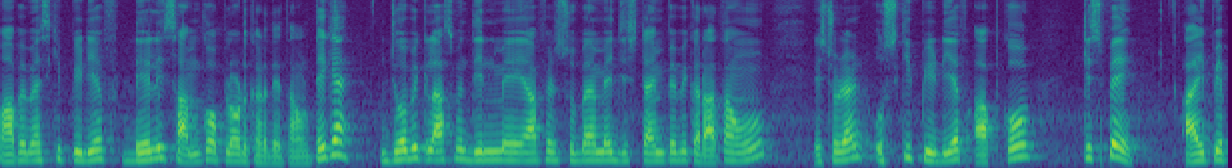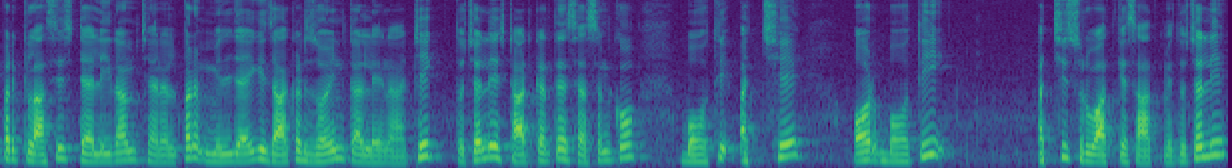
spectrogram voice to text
वहाँ पे मैं इसकी पीडीएफ डेली शाम को अपलोड कर देता हूँ, ठीक है? जो भी क्लास में दिन में या फिर सुबह में जिस टाइम पे भी कराता हूँ स्टूडेंट उसकी पीडीएफ आपको किस पे? I paper classes Telegram channel पर मिल जाएगी, जाकर ज्वाइन कर लेना है ठीक? तो चलिए स्टार्ट करते हैं सेशन को, बहुत ही अच्छे और बहुत ही अच्छी शुरुआत के साथ में। तो चलिए,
